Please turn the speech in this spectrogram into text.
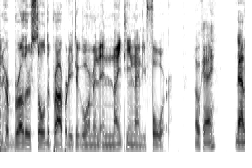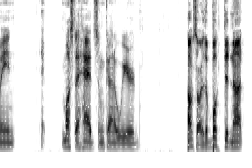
and her brother sold the property to Gorman in 1994. Okay. I mean, it must have had some kind of weird. I'm sorry, the book did not.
